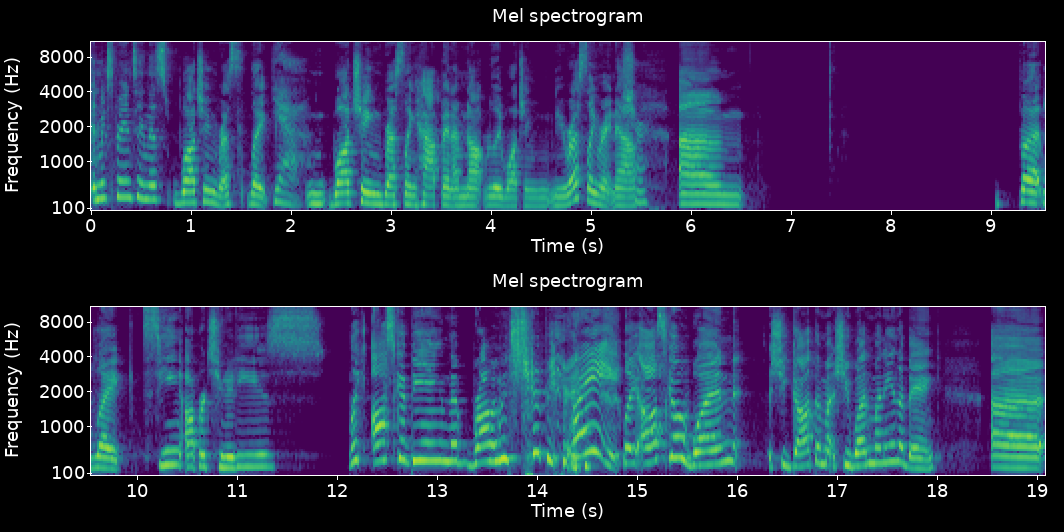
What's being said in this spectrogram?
I'm experiencing this watching rest like Yeah. watching wrestling happen. I'm not really watching new wrestling right now. Sure. Um but like seeing opportunities, like Asuka being the Raw Women's Champion, Right. like Asuka won. She got the she won Money in the Bank, uh,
